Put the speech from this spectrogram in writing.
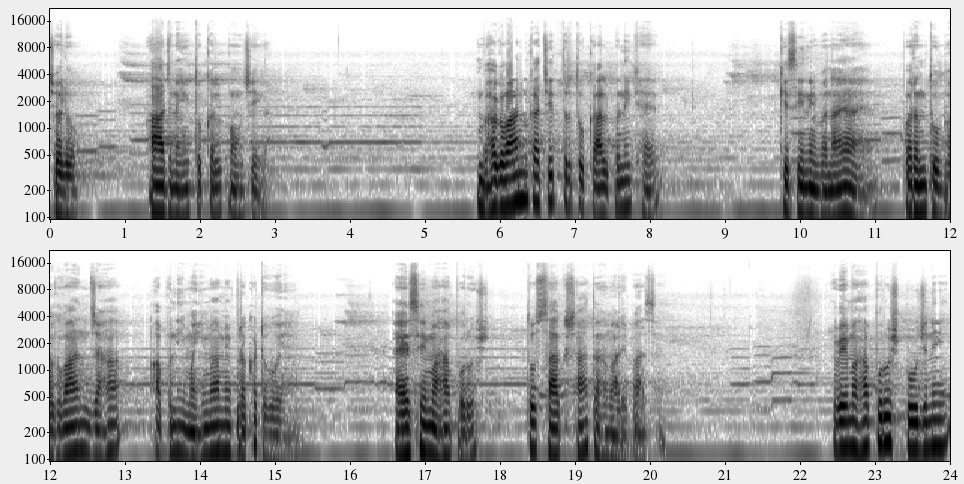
चलो, आज नहीं तो कल पहुँचेगा। भगवान का चित्र तो काल्पनिक है, किसी ने बनाया है, परंतु भगवान जहाँ अपनी महिमा में प्रकट हुए हैं, ऐसे महापुरुष तो साक्षात हमारे पास है। वे महापुरुष पूजने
